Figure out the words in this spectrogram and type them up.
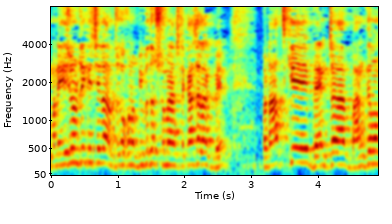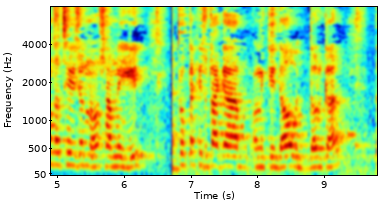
মানে এই জন্য রেখেছিলাম যে কখনো বিপদের সময় আসলে কাজে লাগবে। বাট আজকে ব্যাংকটা ভাঙতে মন যাচ্ছে এই জন্য, সামনে ঈদ। টুকটাক কিছু টাকা অনেকে দেওয়া দরকার। তো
